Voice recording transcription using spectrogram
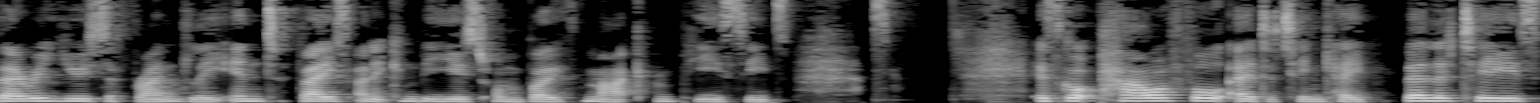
very user friendly interface, and it can be used on both Mac and PCs. It's got powerful editing capabilities,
